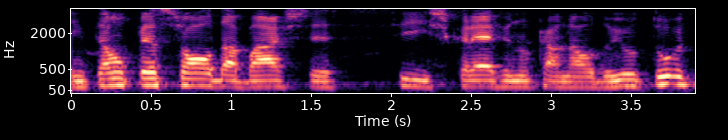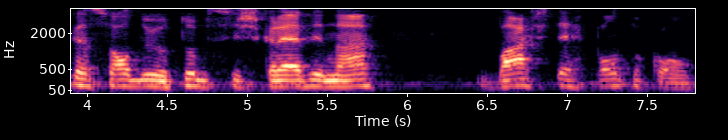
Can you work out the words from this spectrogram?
Então, o pessoal da Basta se inscreve no canal do YouTube, o pessoal do YouTube se inscreve na Baster.com.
